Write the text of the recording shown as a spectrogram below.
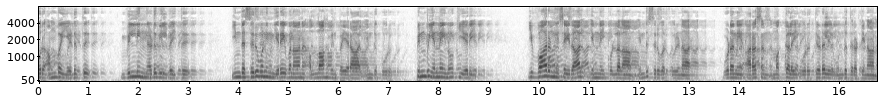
ஒரு அம்பை எடுத்து வில்லின் நடுவில் வைத்து இந்த சிறுவனின் இறைவனான அல்லாஹுவின் பெயரால் என்று கூறு. பின்பு என்னை நோக்கி எறி இவ்வாறு நீ செய்தால் என்னை கொல்லலாம் என்று சிறுவர் கூறினார். உடனே அரசன் மக்களை ஒரு திடலில் ஒன்று திரட்டினான்.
